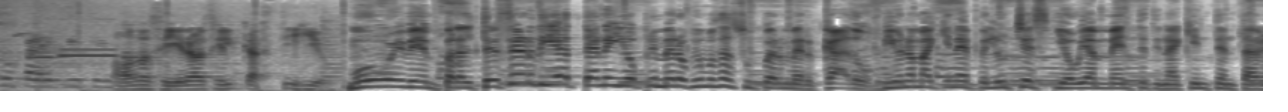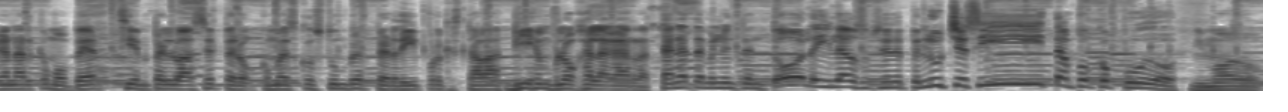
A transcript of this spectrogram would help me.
Súper difícil. Vamos a seguir así el castillo. Muy bien, para el tercer día, Tania y yo primero fuimos al supermercado. Vi una máquina de peluches y obviamente tenía que intentar ganar como Bert siempre lo hace, pero como es costumbre perdí porque estaba bien floja la garra. Tania también lo intentó, le di las opciones de peluches y tampoco pudo. Ni modo,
